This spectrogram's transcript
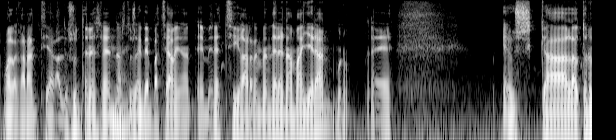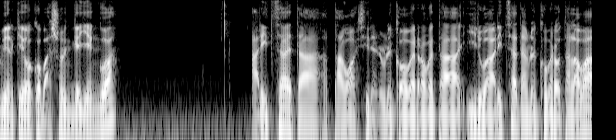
igual garantzia galdu zuten, ez lehen Bai. naztu zaite patzea, baina emeretzi garren menderen amaieran, bueno, e, Euskal Autonomia Erkidegoko basoen gehiengoa aritza eta pagoak ziren, uneko berrogeta irua aritza eta uneko berrogeta laua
